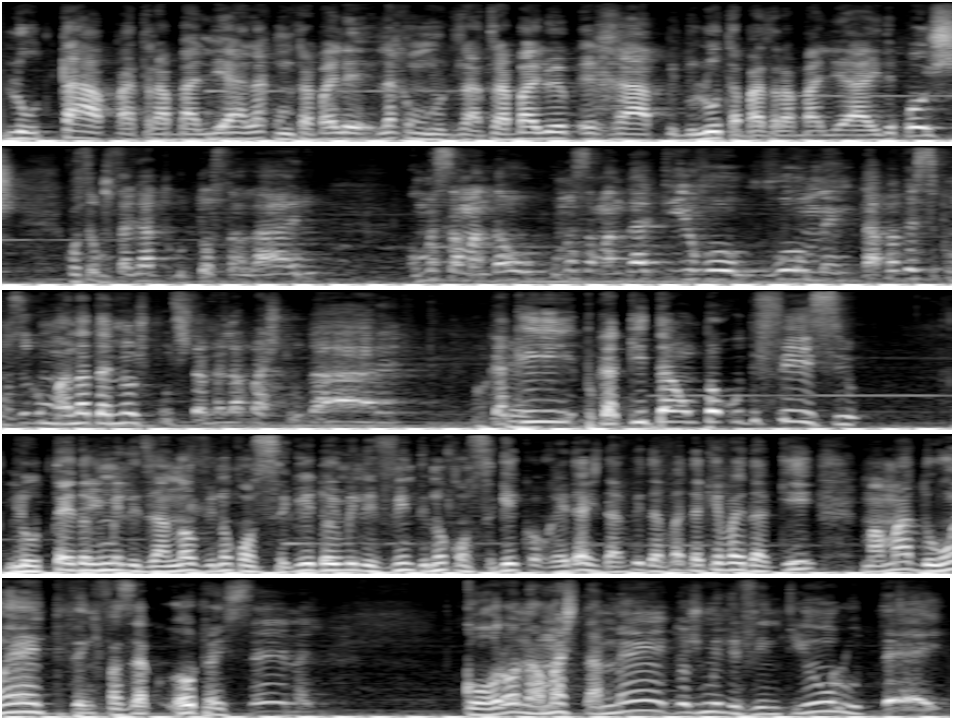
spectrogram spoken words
Lutar para trabalhar, lá como trabalho, lá como trabalho é rápido, luta para trabalhar. E depois, quando você com o teu salário, começa a mandar, começa a mandar aqui, eu vou, vou aumentar para ver se consigo mandar também os putos também lá para estudar. Porque aqui, porque aqui está um pouco difícil. Lutei em 2019 e não consegui, 2020 não consegui, correrias da vida, vai daqui, vai daqui, mamá doente, tem que fazer outras cenas. Corona, mas também, 2021 lutei,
